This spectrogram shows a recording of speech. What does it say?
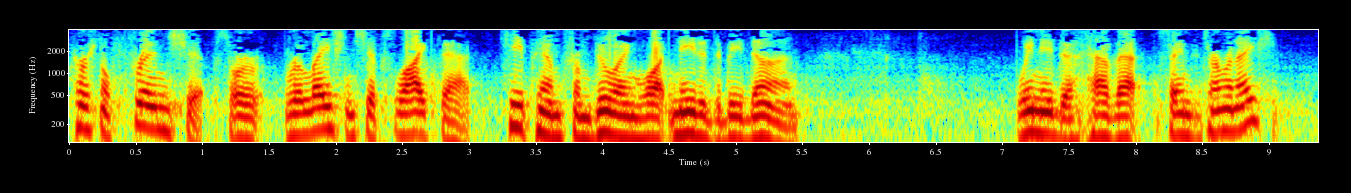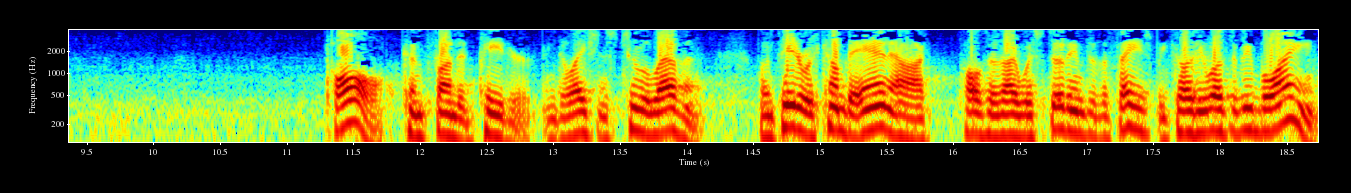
personal friendships or relationships like that keep him from doing what needed to be done. We need to have that same determination. Paul confronted Peter in Galatians 2.11. When Peter was come to Antioch, Paul says, I withstood him to the face because he was to be blamed.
